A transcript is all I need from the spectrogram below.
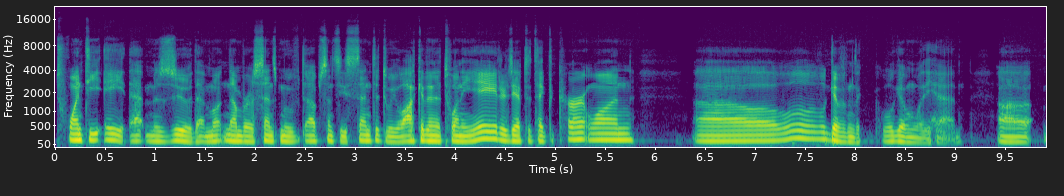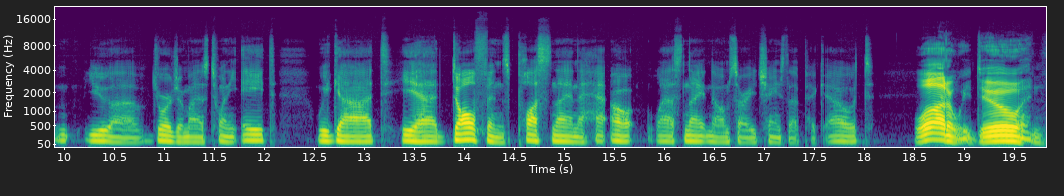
28 at Mizzou. That number has since moved up since he sent it. Do we lock it in at 28, or do you have to take the current one? Uh, we'll, we'll give him the we'll give him what he had. Uh, you uh, Georgia minus 28. We got he had Dolphins plus nine and a half. Oh, last night. No, I'm sorry. He changed that pick out. What are we doing?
